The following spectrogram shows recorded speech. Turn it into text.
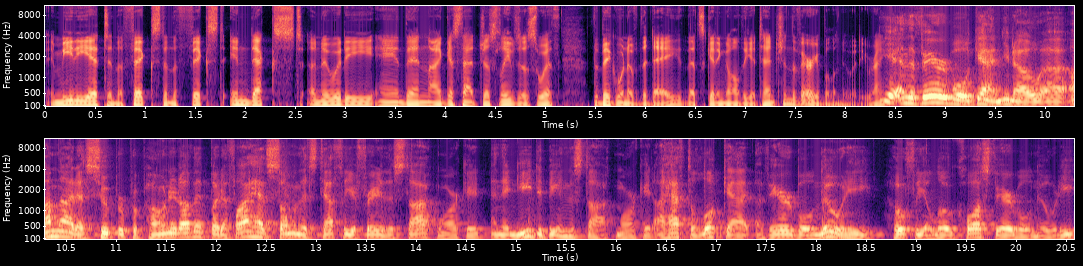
immediate and the fixed and the fixed indexed annuity. And then I guess that just leaves us with the big one of the day that's getting all the attention the variable annuity, right? Yeah, and the variable, again, you know, uh, I'm not a super proponent of it, but if I have someone that's definitely afraid of the stock market and they need to be in the stock market, I have to look at a variable annuity, hopefully a low cost variable annuity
